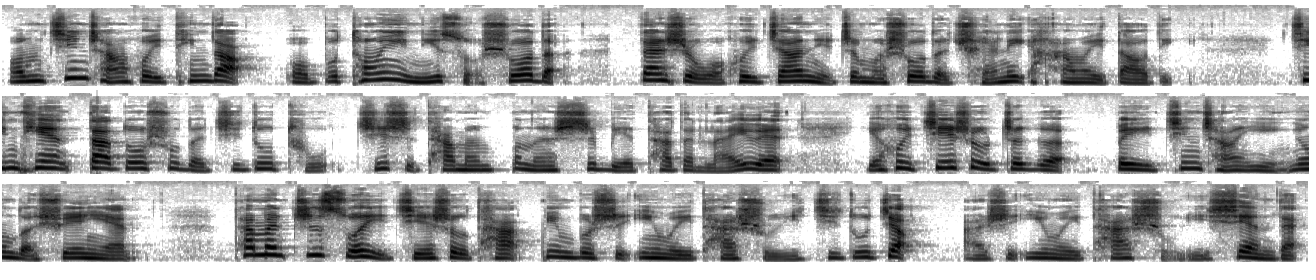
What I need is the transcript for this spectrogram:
我们经常会听到“我不同意你所说的”，但是我会将你这么说的权利捍卫到底。今天，大多数的基督徒，即使他们不能识别它的来源，也会接受这个被经常引用的宣言。他们之所以接受它，并不是因为它属于基督教，而是因为它属于现代。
